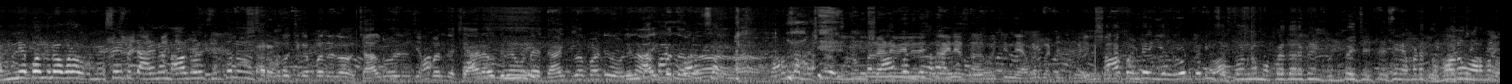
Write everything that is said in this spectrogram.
అన్ని ఇబ్బందులు కూడా ఒక మెసేజ్ పెట్టి ఆయన నాలుగు రోజులు కావు చాలా రోజుల ఇబ్బంది. చాలా అవుతూనే ఉన్నాయి. దాంట్లో పాటు ఆగిపోతుంది షాప్ అంటే ఈ రోడ్ కటింగ్ ముప్పై తారీఖు గుడ్ బై చెప్పేసి ఎమ్మటే తుఫాను వరదలు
